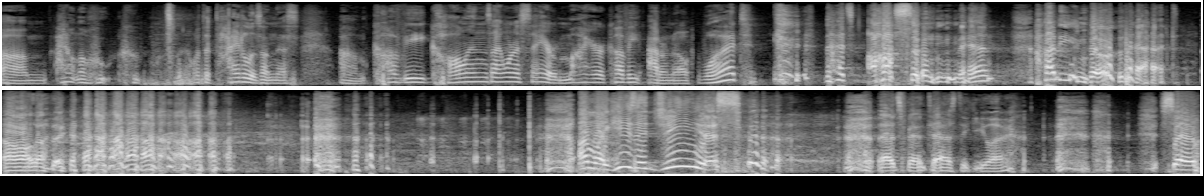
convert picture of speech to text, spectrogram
um, I don't know who, who, what the title is on this. Um, Covey Collins, I want to say, or Meyer Covey. I don't know. What? That's awesome, man. How do you know that? Oh, I'm like, he's a genius. That's fantastic, Eli. so,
